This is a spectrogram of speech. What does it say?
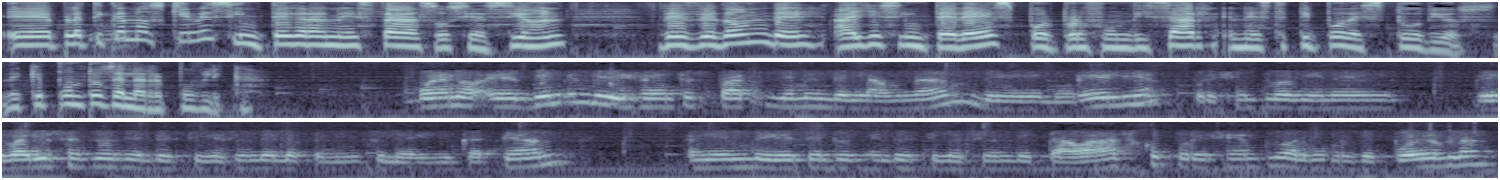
Eh, platícanos quiénes integran esta asociación, desde dónde hay ese interés por profundizar en este tipo de estudios, de qué puntos de la República. Bueno, eh, vienen de diferentes partes, vienen de la UNAM, de Morelia, por ejemplo, vienen de varios centros de investigación de la península de Yucatán, también de centros de investigación de Tabasco, por ejemplo, algunos de Puebla,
